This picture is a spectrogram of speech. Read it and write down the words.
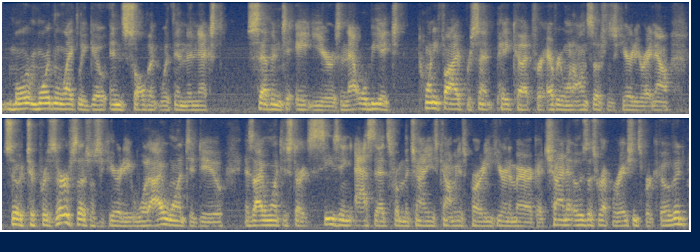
more more than likely go insolvent within the next seven to eight years, and that will be a 25% pay cut for everyone on Social Security right now. So, to preserve Social Security, what I want to do is I want to start seizing assets from the Chinese Communist Party here in America. China owes us reparations for COVID.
